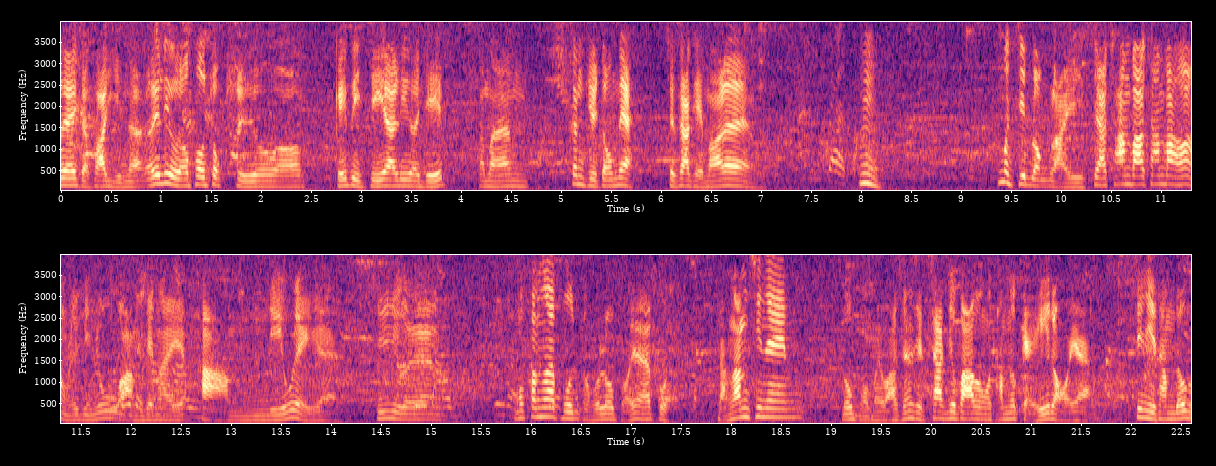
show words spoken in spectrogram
咧，就發現啦，誒呢度有棵竹樹嘅喎，幾別致啊呢個碟係咪？跟住到咩啊？食沙琪瑪咧，嗯，咁啊接落嚟試下餐包，餐包可能裏邊都話唔定係鹹料嚟嘅，試住佢咧。我分開一半，同個老婆一人一半。嗱啱先咧，老婆咪話想食叉燒包，我氹咗幾耐啊，先至氹到佢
